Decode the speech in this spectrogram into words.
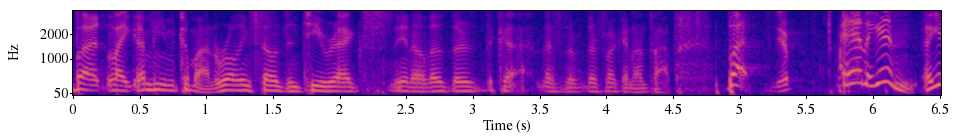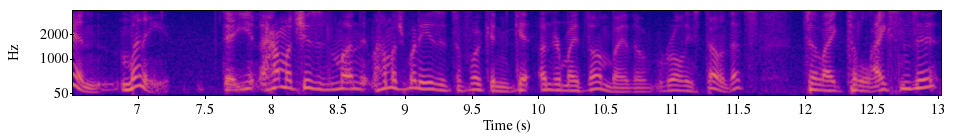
But like, I mean, come on, Rolling Stones and T Rex, you know, those there's the that's they're, they're fucking on top. But Yep. and again, again, money. You know, how much is it money? How much money is it to fucking get under my thumb by the Rolling Stones? That's to like to license it,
